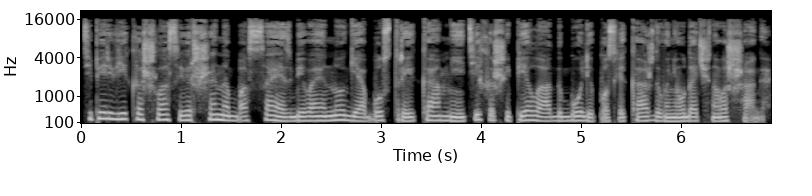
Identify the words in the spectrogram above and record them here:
Теперь Вика шла совершенно босая, сбивая ноги об острые камни и тихо шипела от боли после каждого неудачного шага.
